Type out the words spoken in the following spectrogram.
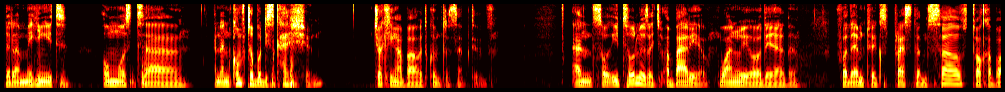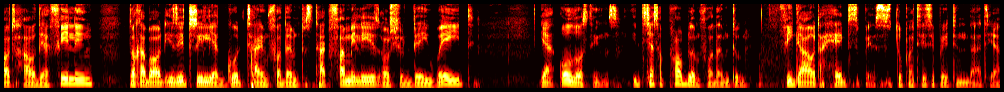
that are making it almost uh, an uncomfortable discussion talking about contraceptives. And so it's always a, a barrier, one way or the other, for them to express themselves, talk about how they're feeling, talk about is it really a good time for them to start families or should they wait? Yeah, all those things. It's just a problem for them to figure out a headspace to participate in that. Yeah.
